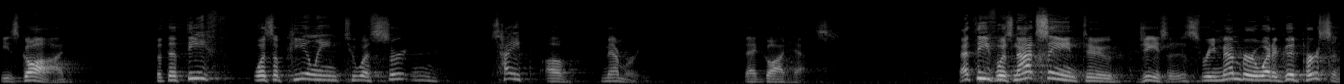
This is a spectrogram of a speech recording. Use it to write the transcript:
He's God. But the thief was appealing to a certain type of memory that God has. That thief was not saying to Jesus, Remember what a good person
